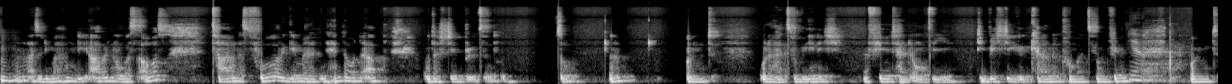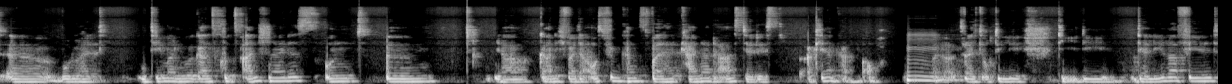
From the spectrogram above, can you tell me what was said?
Mhm. Also die machen, die arbeiten irgendwas aus, tragen das vor, oder geben halt ein Handout ab und da steht Blödsinn drin. So. Ne? Und oder halt zu wenig. Da fehlt halt irgendwie die wichtige Kerninformation fehlt. Ja. Und äh, wo du halt ein Thema nur ganz kurz anschneidest und ähm, ja gar nicht weiter ausführen kannst, weil halt keiner da ist, der das erklären kann auch. Mhm. Weil vielleicht auch die, die, die, der Lehrer fehlt,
